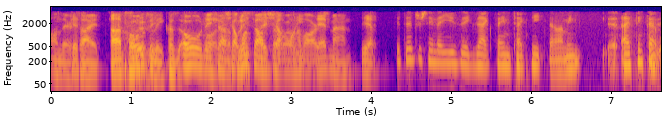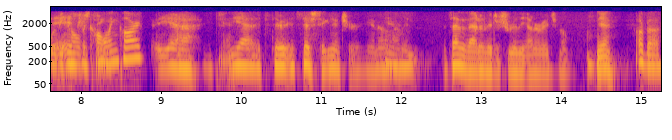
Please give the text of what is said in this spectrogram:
on their Gets- side absolutely. totally because oh they Oh, they shot a shot police one- they officer, shot well, one of he's a ours. dead man. Yeah. It's interesting they use the exact same technique, though. I mean, I think that would be called a calling card. Yeah, it's, Yeah. yeah, it's their it's their signature. You know, Yeah. I mean, it's either that or they're just really unoriginal. Yeah. Or both.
